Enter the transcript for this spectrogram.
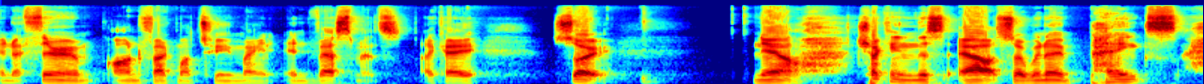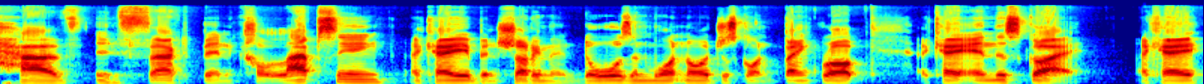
and Ethereum are in fact my two main investments. Okay, so now checking this out, so we know banks have in fact been collapsing. Okay, been shutting their doors and whatnot, just gone bankrupt. Okay, and this guy, okay,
